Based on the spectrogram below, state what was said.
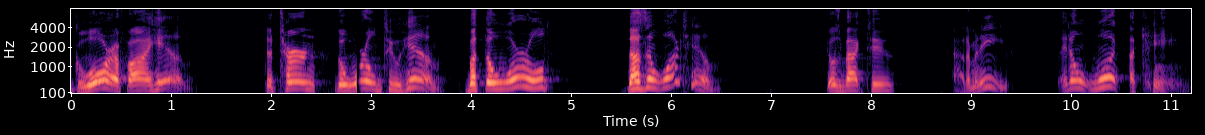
glorify Him, to turn the world to Him. But the world doesn't want Him. Goes back to Adam and Eve. They don't want a king.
